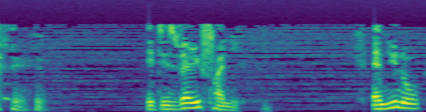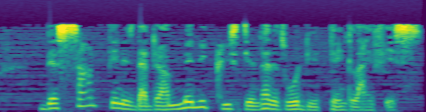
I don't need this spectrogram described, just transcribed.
it is very funny. And you know, the sad thing is that there are many Christians, that is what they think life is.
